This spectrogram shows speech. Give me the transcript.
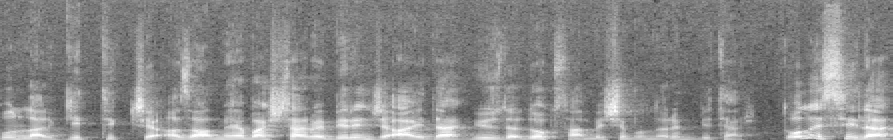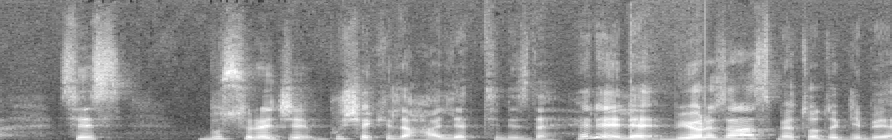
bunlar gittikçe azalmaya başlar ve birinci ayda %95'i bunların biter. Dolayısıyla siz bu süreci bu şekilde hallettiğinizde hele hele biyorezonans metodu gibi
